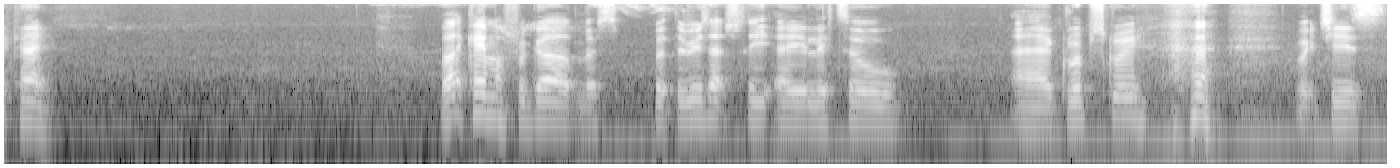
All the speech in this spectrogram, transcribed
Okay. Well, that came off regardless, but there is actually a little uh, grub screw, which is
